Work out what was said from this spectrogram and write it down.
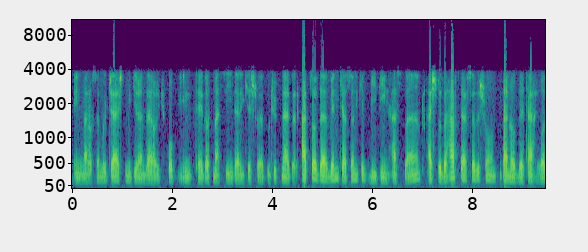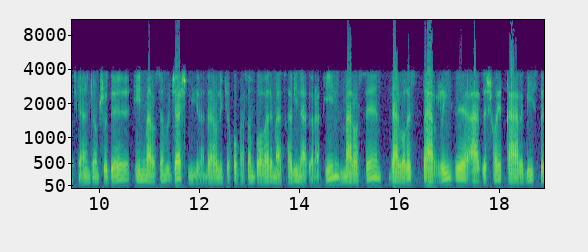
این مراسم رو جشن می‌گیرن در حالی که خب این تعداد مسیحی در این کشور وجود نداره. حتی در بین کسانی که بیدین هستن 87 درصدشون بنا به تحقیقاتی که انجام شده این مراسم رو جشن می‌گیرن در حالی که خب اصلا باور مذهبی ندارن. این مراسم در واقع سرریز ارزش های غربی است به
